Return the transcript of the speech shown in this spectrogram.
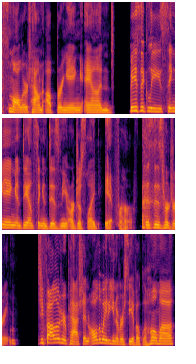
smaller town upbringing. And basically, singing and dancing in Disney are just like it for her. This is her dream. She followed her passion all the way to University of Oklahoma,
